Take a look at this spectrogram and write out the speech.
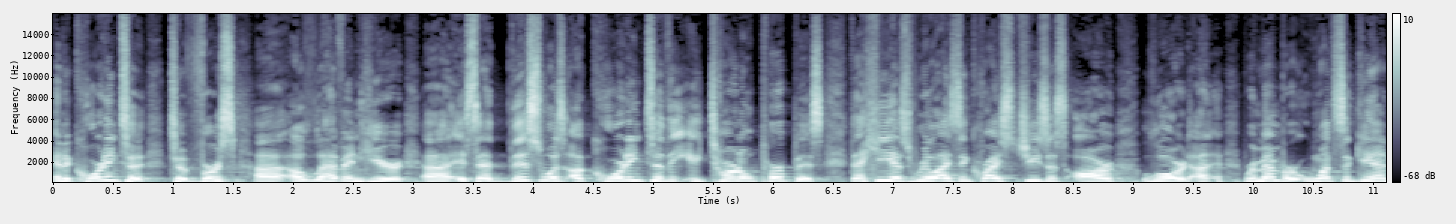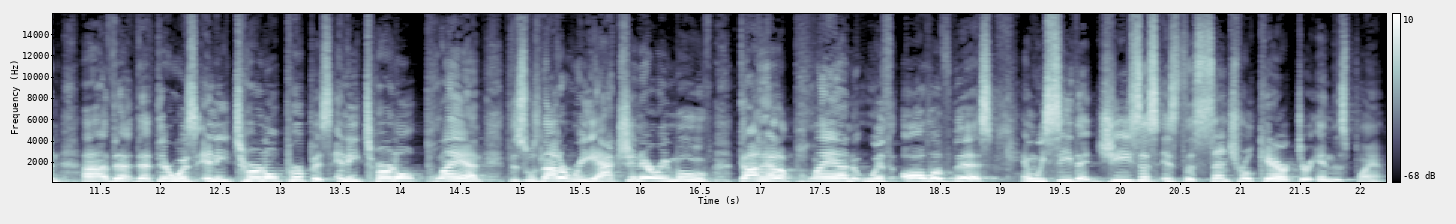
And according to, to verse uh, 11 here, uh, it said, This was according to the eternal purpose that he has realized in Christ Jesus our Lord. Uh, remember, once again, uh, that, that there was an eternal purpose, an eternal plan. This was not a reactionary move. God had a plan with all of this. And we see that Jesus is the central character in this plan.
